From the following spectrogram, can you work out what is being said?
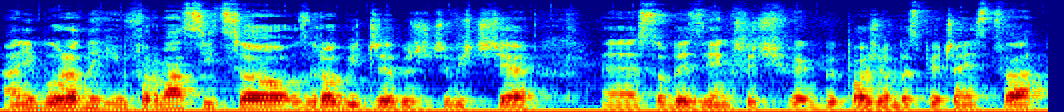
a nie było żadnych informacji, co zrobić, żeby rzeczywiście e, sobie zwiększyć jakby poziom bezpieczeństwa,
